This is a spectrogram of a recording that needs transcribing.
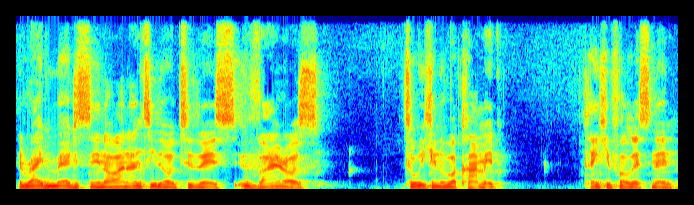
the right medicine or an antidote to this virus so we can overcome it. Thank you for listening.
